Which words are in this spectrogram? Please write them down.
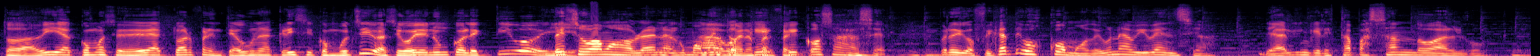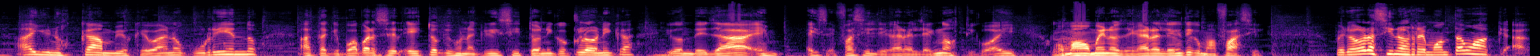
todavía cómo se debe actuar frente a una crisis convulsiva, si voy en un colectivo y... De eso vamos a hablar en algún Ah, momento, bueno, qué, cosas hacer. Pero digo, fíjate vos cómo de una vivencia de alguien que le está pasando algo, hay unos cambios que van ocurriendo hasta que pueda aparecer esto que es una crisis tónico-clónica y donde ya es, es fácil llegar al diagnóstico. Ahí, o más o menos llegar al diagnóstico es más fácil. Pero ahora si nos remontamos a, a-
